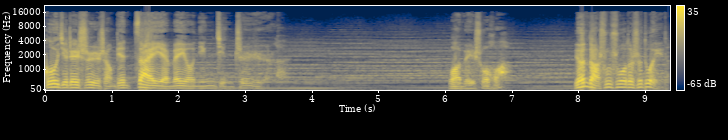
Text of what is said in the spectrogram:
估计这世上便再也没有宁静之日了。”我没说话，袁大叔说的是对的。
